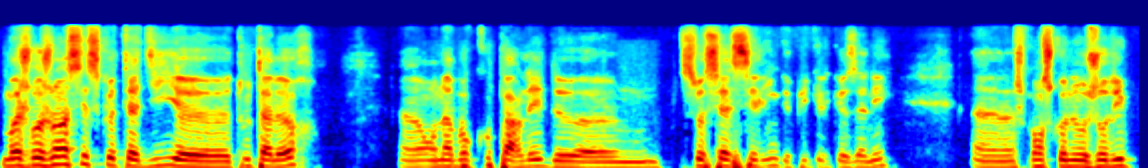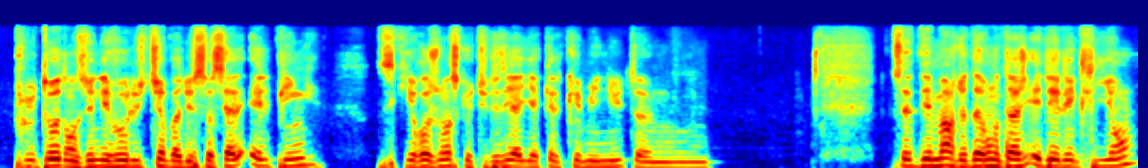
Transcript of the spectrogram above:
Moi, je rejoins assez ce que tu as dit euh, tout à l'heure. Euh, on a beaucoup parlé de social selling depuis quelques années. je pense qu'on est aujourd'hui plutôt dans une évolution bah, du social helping, ce qui rejoint ce que tu disais il y a quelques minutes. cette démarche de davantage aider les clients.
